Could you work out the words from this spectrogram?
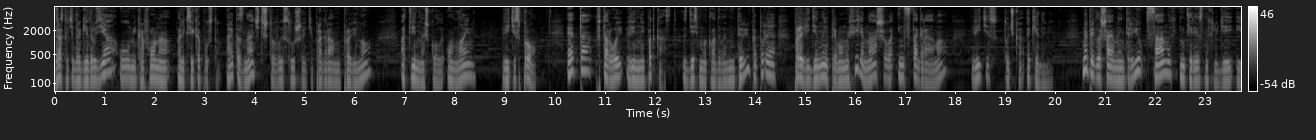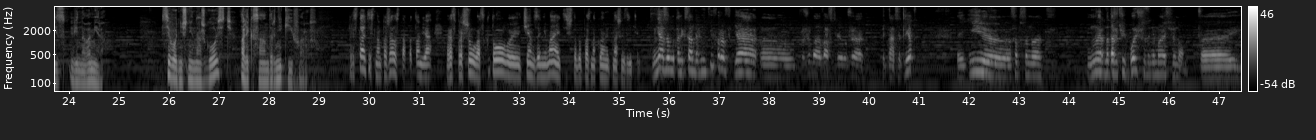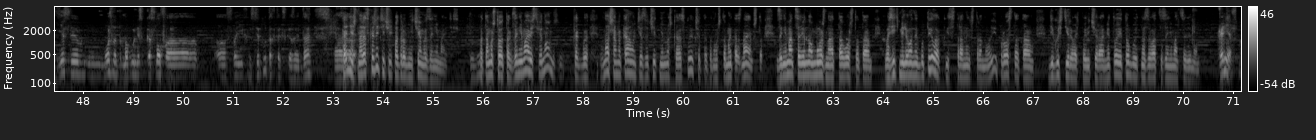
Здравствуйте, дорогие друзья! У микрофона Алексей Капуста. А это значит, что вы слушаете программу про вино от винной школы онлайн «Витис Про». Это второй винный подкаст. Здесь мы выкладываем интервью, которые проведены в прямом эфире нашего инстаграма vitis.academy. Мы приглашаем на интервью самых интересных людей из винного мира. Сегодняшний наш гость Александр Никифоров – Представьтесь нам, пожалуйста, а потом я расспрошу вас, кто вы, чем занимаетесь, чтобы познакомить наших зрителей. Меня зовут Александр Никифоров, я э, проживаю в Австрии уже 15 лет. И, собственно, наверное, даже чуть больше занимаюсь вином. Э, если можно, то могу несколько слов о своих институтах, так сказать, да? Э, Конечно, расскажите чуть подробнее, чем вы занимаетесь. Угу. Потому что так занимаюсь вином, как бы в нашем аккаунте звучит немножко расплывчато, потому что мы-то знаем, что заниматься вином можно от того, что там возить миллионы бутылок из страны в страну и просто там дегустировать по вечерам. И то, и то будет называться заниматься вином. Конечно.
